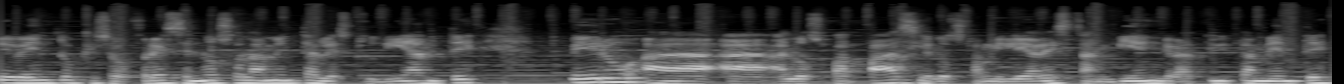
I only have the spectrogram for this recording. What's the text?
evento que se ofrece no solamente al estudiante, pero a, los papás y a los familiares también gratuitamente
